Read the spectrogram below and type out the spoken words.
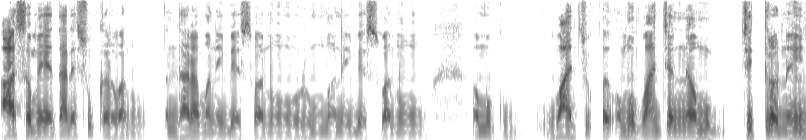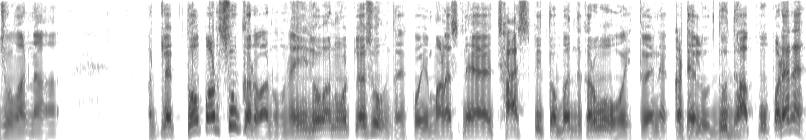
આ સમયે તારે શું કરવાનું? અંધારામાં નહીં બેસવાનું, રૂમમાં નહીં બેસવાનું, અમુક વાંચ, અમુક વાંચનને અમુક ચિત્ર નહીં જોવાના. એટલે તો પણ શું કરવાનું? નહીં જોવાનું એટલે શું? થાય કોઈ માણસને છાશ પીતો બંધ કરવો હોય તો એને કઢેલું દૂધ આપવું પડે ને?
